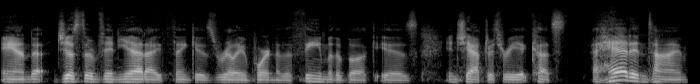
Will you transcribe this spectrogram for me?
And just a vignette I think is really important to the theme of the book is in chapter three, it cuts ahead in time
